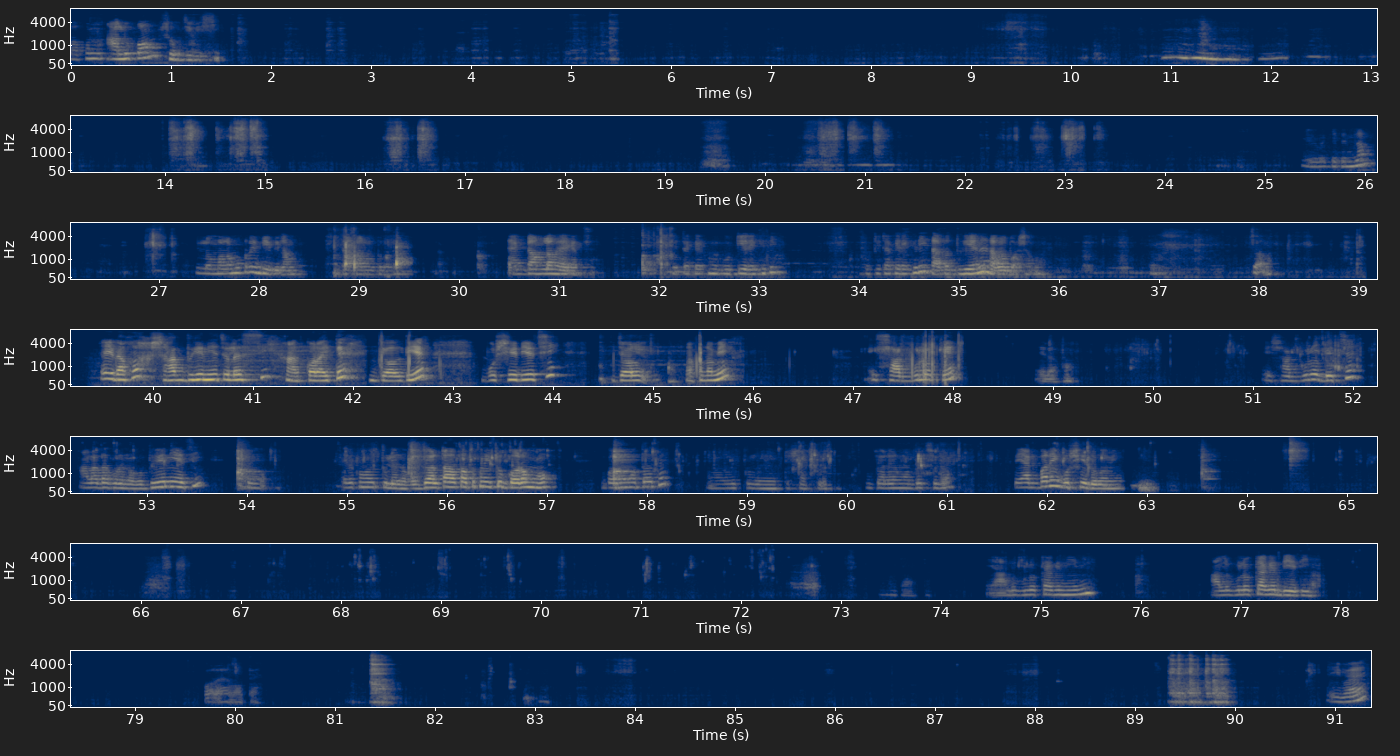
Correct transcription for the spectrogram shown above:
তখন আলু কম, সবজি বেশি। এভাবে কেটে নিলাম। লম্বা লম্বা দিয়ে দিলাম। মতো এক গামলা হয়ে গেছে। এখন গুটিয়ে রেখে দিই। গুটিটাকে রেখে দিই, তারপর ধুয়ে এনে তারপর বসাবো। চলো। এই দেখো, শাক ধুয়ে নিয়ে চলে এসেছি আর কড়াইতে জল দিয়ে বসিয়ে দিয়েছি। জল এখন আমি এই শাকগুলোকে, এই দেখো, এই শাকগুলো বেছে আলাদা করে নেব। ধুয়ে নিয়েছি, তো এরকমভাবে তুলে নেব। জলটা ততক্ষণ একটু গরম হোক, গরম হতে হতে তুলে নিই একটু শাকগুলোকে। জলের মধ্যে ছিল, তো একবারেই বসিয়ে দেবো আমি এই আলুগুলোকে আগে নিয়ে নিই। আলুগুলোকে আগে দিয়ে দিই। কড়াইয়ের মধ্যে। এইবারে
